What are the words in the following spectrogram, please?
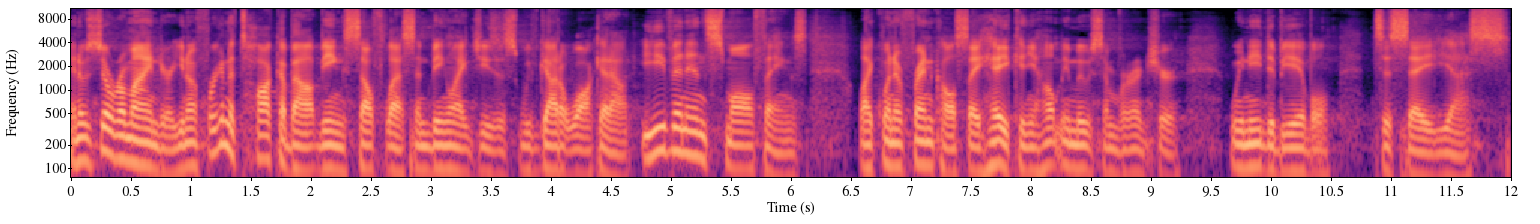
And it was a reminder you know, if we're going to talk about being selfless and being like Jesus, we've got to walk it out, even in small things. Like when a friend calls, say, Hey, can you help me move some furniture? We need to be able to say yes.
